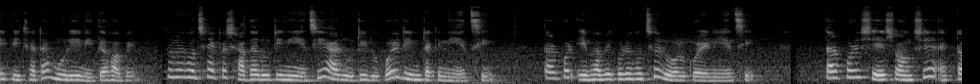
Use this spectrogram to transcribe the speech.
এই পিঠাটা মুড়িয়ে নিতে হবে। প্রথমে হচ্ছে একটা সাদা রুটি নিয়েছি আর রুটির উপরে ডিমটাকে নিয়েছি। তারপর এভাবে করে হচ্ছে রোল করে নিয়েছি। তারপরে শেষ অংশে একটা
